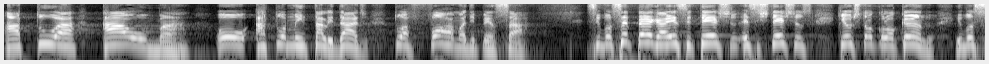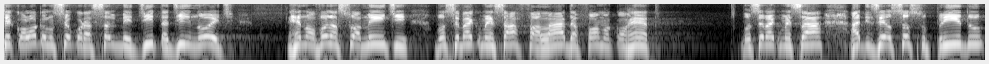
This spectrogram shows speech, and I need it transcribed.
a tua alma, ou a tua mentalidade, tua forma de pensar. Se você pega esse texto, esses textos que eu estou colocando, e você coloca no seu coração e medita dia e noite, renovando a sua mente, você vai começar a falar da forma correta. Você vai começar a dizer: Eu sou suprido,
